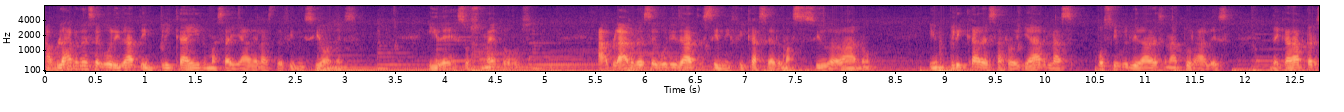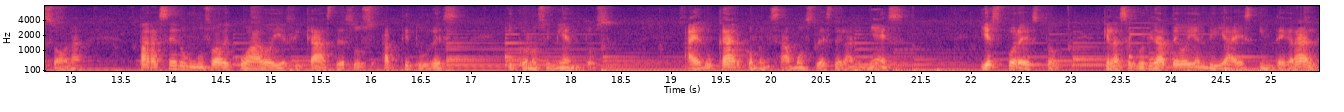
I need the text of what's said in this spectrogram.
Hablar de seguridad implica ir más allá de las definiciones y de esos métodos. Hablar de seguridad significa ser más ciudadano, implica desarrollar las posibilidades naturales de cada persona para hacer un uso adecuado y eficaz de sus aptitudes y conocimientos a educar comenzamos desde la niñez. Y es por esto que la seguridad de hoy en día es integral.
